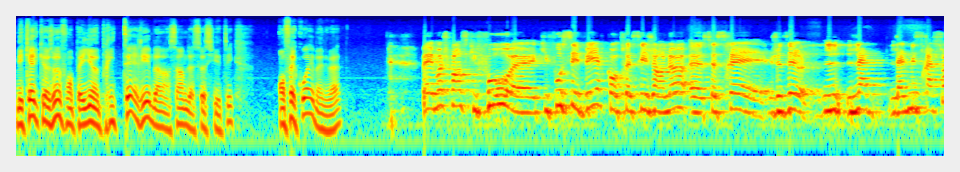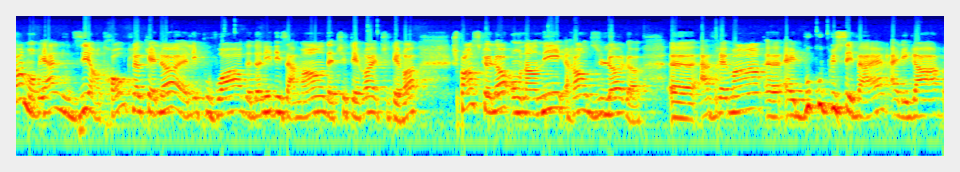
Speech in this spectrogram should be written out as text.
Mais quelques-uns font payer un prix terrible à l'ensemble de la société. On fait quoi, Emmanuel? Ben moi je pense qu'il faut euh, qu'il faut sévir contre ces gens-là. Euh, ce serait, je veux dire, l'administration à Montréal nous dit entre autres qu'elle a euh, les pouvoirs de donner des amendes, etc., etc. Je pense que là on en est rendu là, là à vraiment être beaucoup plus sévère à l'égard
